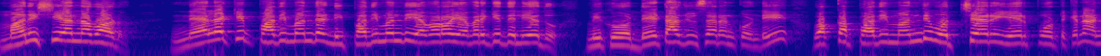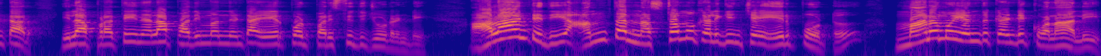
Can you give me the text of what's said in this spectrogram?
మనిషి అన్నవాడు నెలకి పది మంది అండి. పది మంది ఎవరో ఎవరికి తెలియదు. మీకు డేటా చూసారనుకోండి ఒక్క పది మంది వచ్చారు ఎయిర్పోర్ట్కి అంటారు. ఇలా ప్రతి నెల పది మంది అంటే ఆ ఎయిర్పోర్ట్ పరిస్థితి చూడండి. అలాంటిది అంత నష్టము కలిగించే ఎయిర్పోర్ట్ మనము ఎందుకండి కొనాలి?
